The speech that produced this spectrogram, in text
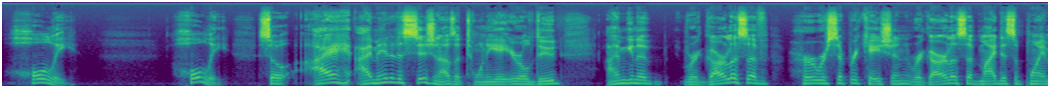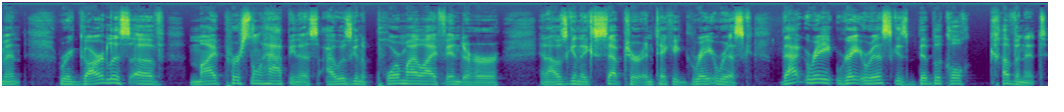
holy. Holy. So I I made a decision. I was a 28 year old dude. I'm gonna, regardless of her reciprocation, regardless of my disappointment, regardless of my personal happiness, I was going to pour my life into her and I was going to accept her and take a great risk. That great, great risk is biblical covenant.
